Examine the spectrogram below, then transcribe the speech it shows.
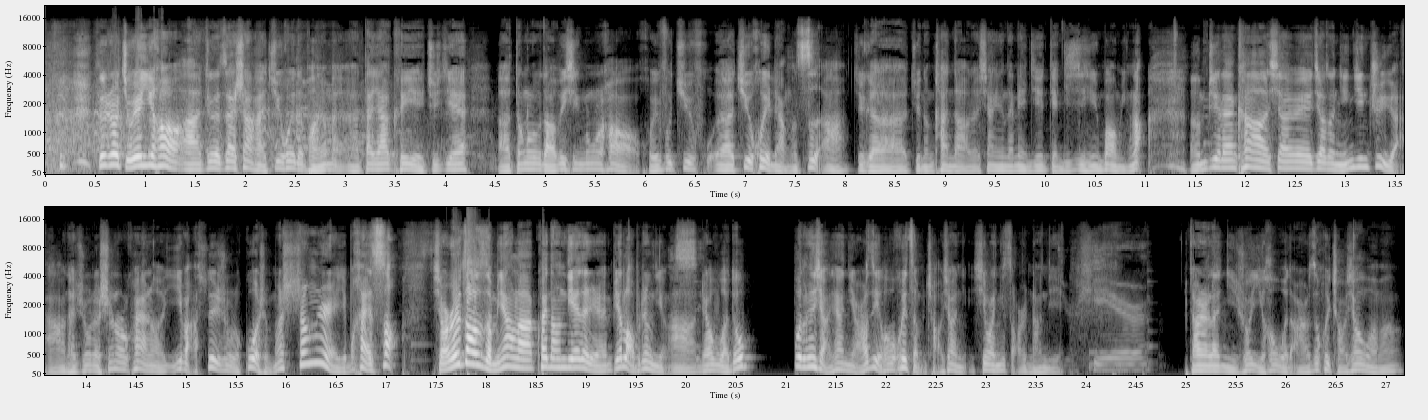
所以说九月一号啊，这个在上海聚会的朋友们啊，大家可以直接啊登录到微信公众号，回复聚呃聚会两个字啊，这个就能看到的相应的链接，点击进行报名了。我们继续来看啊，下一位叫做宁静致远啊，他说了生日快乐，一把岁数了，过什么生日也不害臊。小人造的怎么样了？快当爹的人别老不正经啊！你知道我都。不能想象你儿子以后会怎么嘲笑你。希望你早日当爹。当然了，你说以后我的儿子会嘲笑我吗？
